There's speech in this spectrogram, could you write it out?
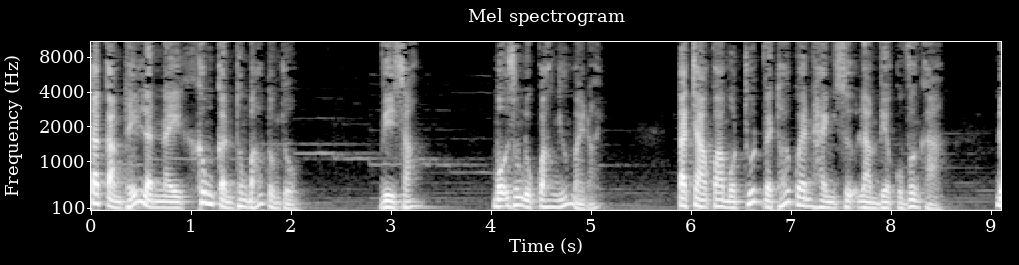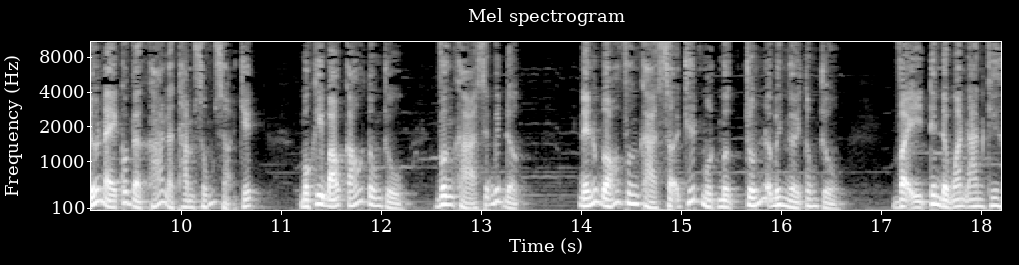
Ta cảm thấy lần này không cần thông báo tông chủ. Vì sao? Mộ dung đục quang nhíu mày nói. Ta trao qua một chút về thói quen hành sự làm việc của Vương Khả. Đứa này có vẻ khá là tham sống sợ chết. Một khi báo cáo tông chủ, Vương Khả sẽ biết được. Đến lúc đó, Vương Khả sợ chết một mực trốn ở bên người tông chủ. Vậy tên đồng an an kia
